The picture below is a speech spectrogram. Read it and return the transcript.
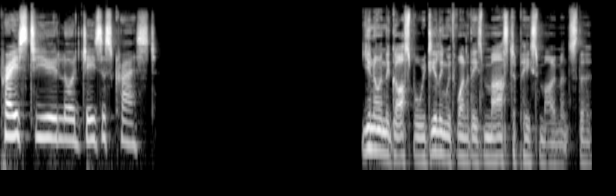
Praise to you, Lord Jesus Christ. You know, in the gospel, we're dealing with one of these masterpiece moments, the,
